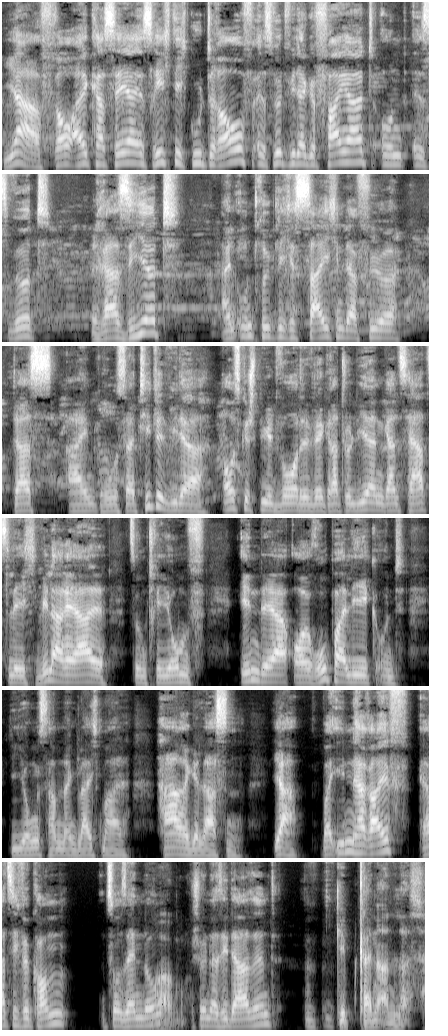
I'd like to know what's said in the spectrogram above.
Ja, Frau Alcacer ist richtig gut drauf. Es wird wieder gefeiert und es wird rasiert. Ein untrügliches Zeichen dafür, dass ein großer Titel wieder ausgespielt wurde. Wir gratulieren ganz herzlich Villarreal zum Triumph in der Europa League und die Jungs haben dann gleich mal Haare gelassen. Ja, bei Ihnen, Herr Reif, herzlich willkommen zur Sendung. Schön, dass Sie da sind. Gibt keinen Anlass.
